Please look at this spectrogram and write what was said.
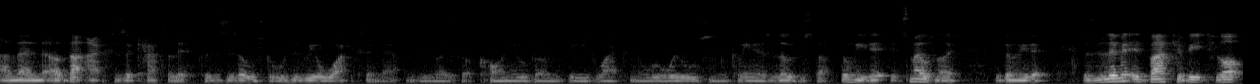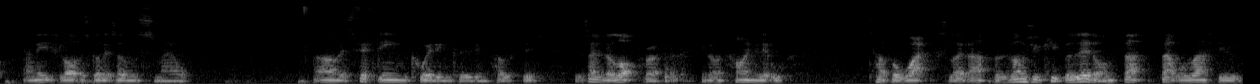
and then uh, that acts as a catalyst because this is old school. This is real wax in there. This is like it's got carnauba and beeswax and all oils and cleaners and loads of stuff. Don't need it. It smells nice, but don't need it. There's a limited batch of each lot, and each lot has got its own smell. Um, it's 15 quid including postage. So it sounds a lot for you know a tiny little tub of wax like that. But as long as you keep the lid on, that that will last you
